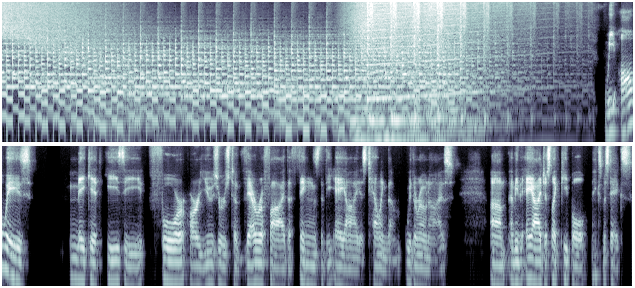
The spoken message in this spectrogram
we always make it easy for our users to verify the things that the AI is telling them with their own eyes. Um, I mean, AI, just like people, makes mistakes.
